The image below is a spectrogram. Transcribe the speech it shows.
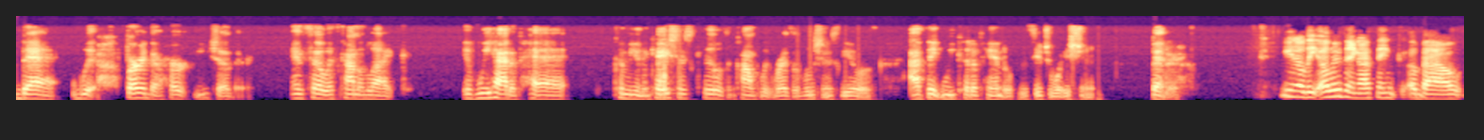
that would further hurt each other. And so it's kind of like if we had have had communication skills and conflict resolution skills, I think we could have handled the situation better. You know, the other thing I think about,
